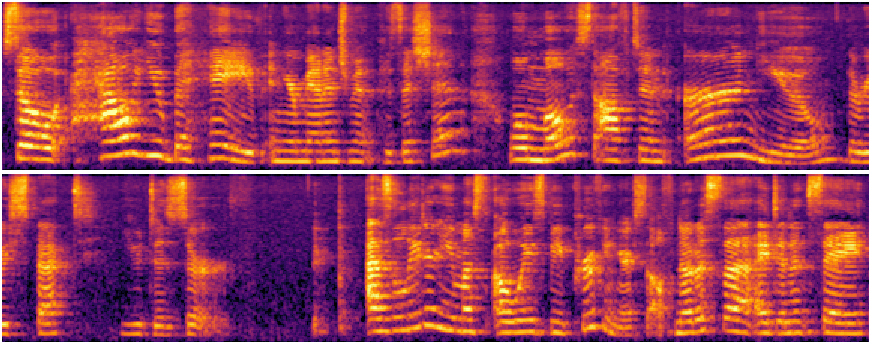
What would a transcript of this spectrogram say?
So how you behave in your management position will most often earn you the respect you deserve. As a leader, you must always be proving yourself. Notice that I didn't say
